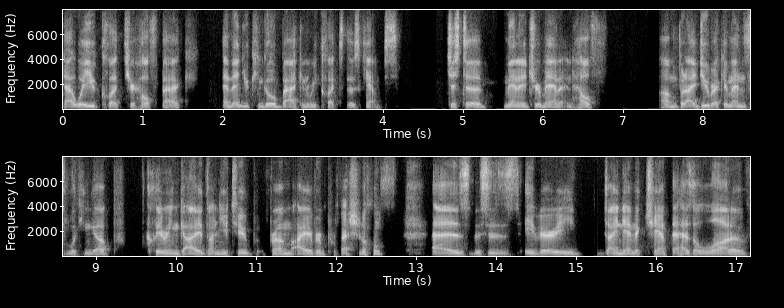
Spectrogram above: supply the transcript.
That way you collect your health back, and then you can go back and recollect those camps, just to manage your mana and health. Um, but I do recommend looking up clearing guides on YouTube from Ivern professionals, as this is a very dynamic champ that has a lot of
